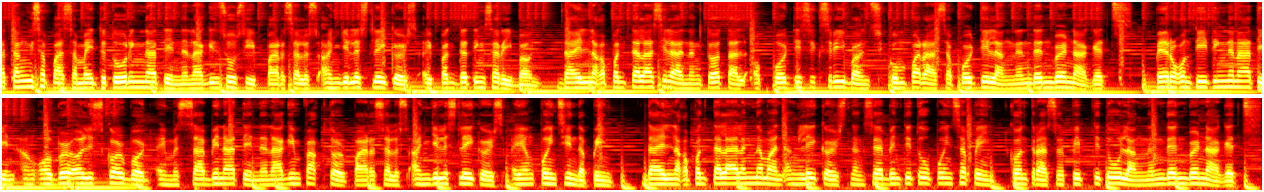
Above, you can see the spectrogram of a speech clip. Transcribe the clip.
At ang isa pa sa maituturing natin na naging susi para sa Los Angeles Lakers ay pagdating sa rebound dahil nakapagtala sila ng total of 46 rebounds kumpara sa 40 lang ng Denver Nuggets. Pero kung titingnan natin ang overall scoreboard ay masasabi natin na naging factor para sa Los Angeles Lakers ay ang points in the paint dahil nakapagtala lang naman ang Lakers ng 72 points sa paint kontra sa 52 lang ng Denver Nuggets.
